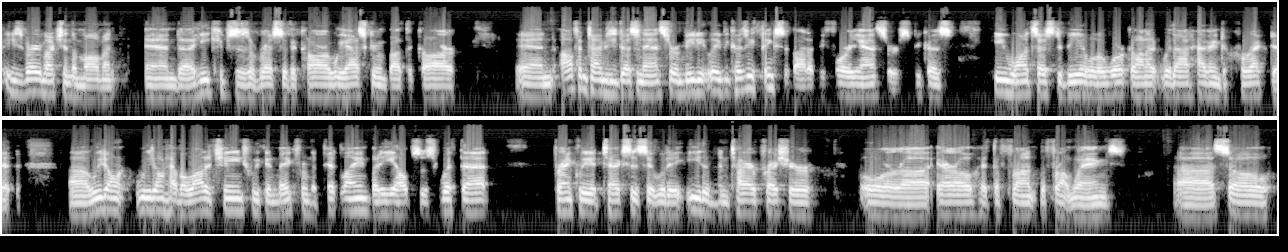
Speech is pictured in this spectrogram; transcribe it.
he's very much in the moment, and he keeps us abreast of the car. We ask him about the car. And oftentimes he doesn't answer immediately because he thinks about it before he answers, because he wants us to be able to work on it without having to correct it. Uh, we don't we don't have a lot of change we can make from the pit lane, but he helps us with that. Frankly, at Texas, it would have either been tire pressure or uh, aero at the front, the front wings. Uh, so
